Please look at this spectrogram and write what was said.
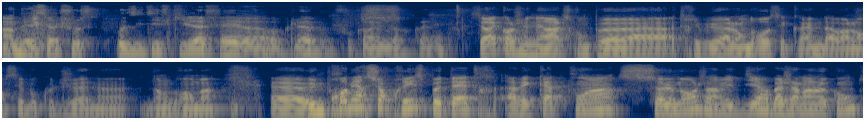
Une des seules choses positives qu'il a fait euh, au club, il faut quand même le reconnaître. C'est vrai qu'en général, ce qu'on peut euh, attribuer à Landreau, c'est quand même d'avoir lancé beaucoup de jeunes euh, dans le grand bain. une première surprise peut-être, avec 4 points seulement, j'ai envie de dire, Benjamin Lecomte.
